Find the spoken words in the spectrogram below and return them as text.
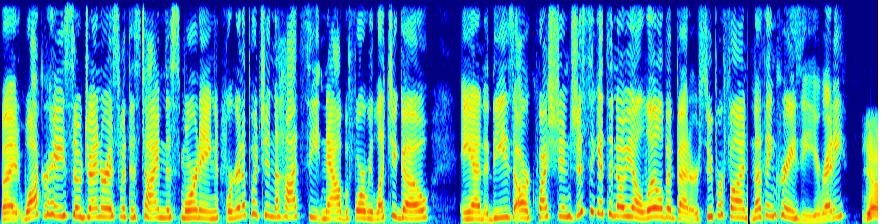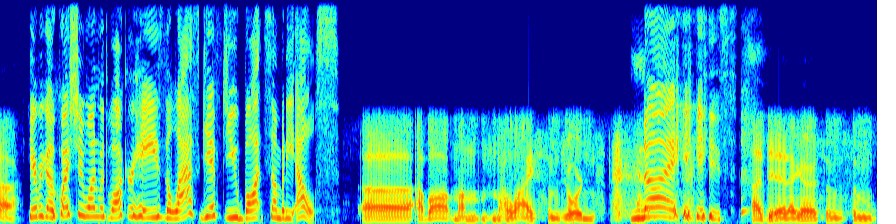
But Walker Hayes so generous with his time this morning. We're going to put you in the hot seat now before we let you go. And these are questions just to get to know you a little bit better. Super fun, nothing crazy. You ready? yeah Here we go. Question one with Walker Hayes. The last gift you bought somebody else. uh i bought my my wife some jordans Nice. i did i got her some some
